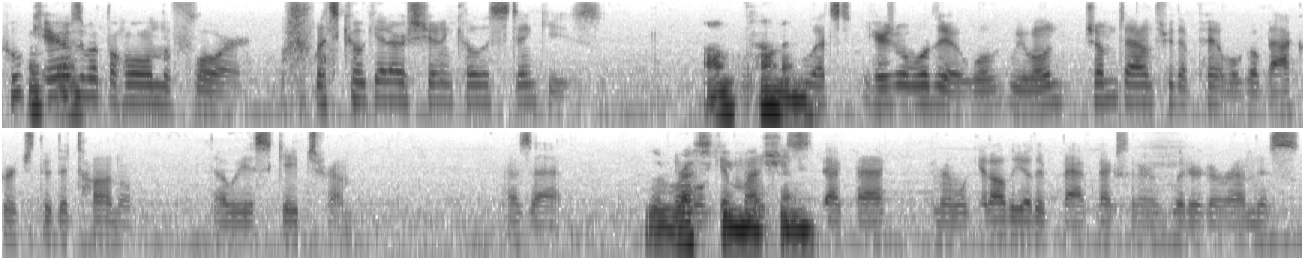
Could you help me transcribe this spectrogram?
Who Okay. cares about the hole in the floor? Let's go get our shit and kill the stinkies. I'm coming. Let's. Here's what we'll do. We'll, we won't jump down through the pit. We'll go backwards through the tunnel that we escaped from. How's that? The And rescue we'll get mission. Monkey's backpack, and then we'll get all the other backpacks that are littered around this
